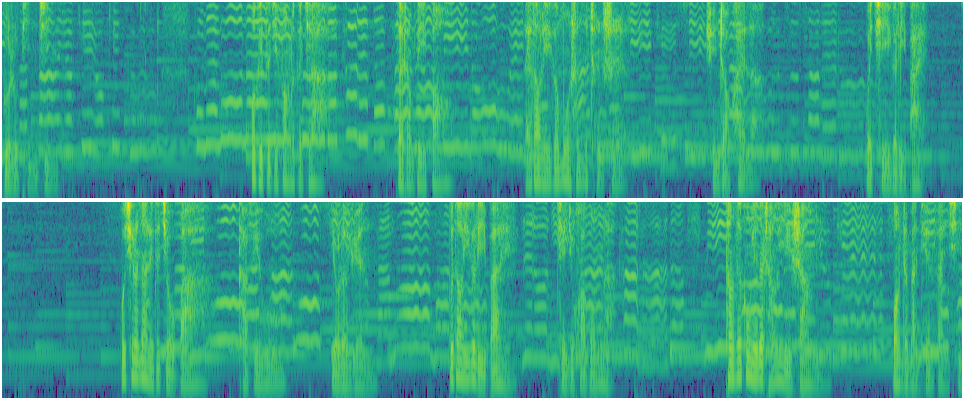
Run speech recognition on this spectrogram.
不如平静。我给自己放了个假，带上背包，来到了一个陌生的城市，寻找快乐。为期一个礼拜，我去了那里的酒吧、咖啡屋。游乐园不到一个礼拜，钱就花光了。躺在公园的长椅上，望着满天繁星，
